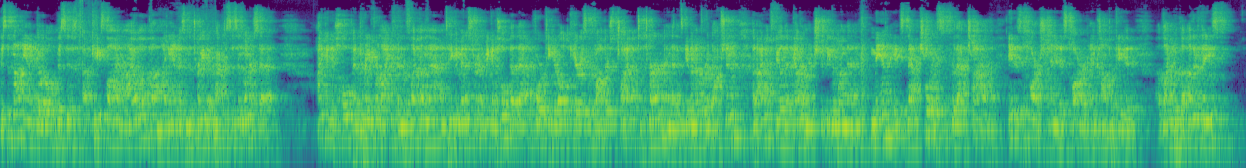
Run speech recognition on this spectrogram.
This is not anecdotal. This is a case law in Iowa. Uh, my aunt is an attorney that practices in Winterset. I can hope and pray for life and reflect on that and take a ministry. We can hope that that 14 year old carries her father's child to term and that it's given up for adoption. But I don't feel that government should be the one that mandates that choice for that child. It is harsh and it is hard and complicated. Like with the other things,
